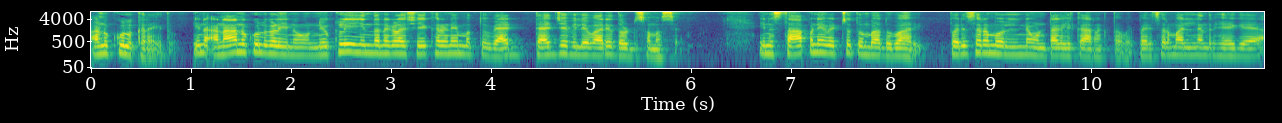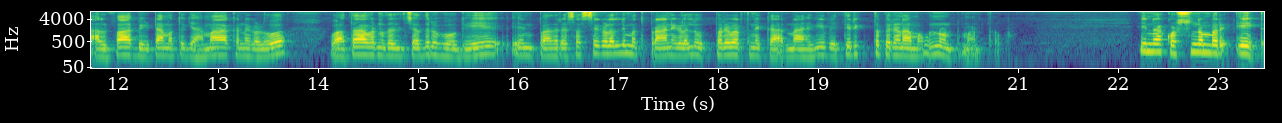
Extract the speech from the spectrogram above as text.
ಅನುಕೂಲಕರ ಇದು. ಇನ್ನು ಅನಾನುಕೂಲಗಳೇನು? ನ್ಯೂಕ್ಲಿಯರ್ ಇಂಧನಗಳ ಶೇಖರಣೆ ಮತ್ತು ವ್ಯಾ ತ್ಯಾಜ್ಯ ವಿಲೇವಾರಿ ದೊಡ್ಡ ಸಮಸ್ಯೆ. ಇನ್ನು ಸ್ಥಾಪನೆ ವೆಚ್ಚ ತುಂಬ ದುಬಾರಿ. ಪರಿಸರ ಮಾಲಿನ್ಯ ಉಂಟಾಗಲಿಕ್ಕೆ ಕಾರಣ ಆಗ್ತವೆ ಪರಿಸರ ಮಾಲಿನ್ಯ ಅಂದರೆ ಹೇಗೆ? ಅಲ್ಫಾ, ಬೀಟಾ ಮತ್ತು ಗ್ಯಾಮಾ ಕಣಗಳು ವಾತಾವರಣದಲ್ಲಿ ಚದುರು ಹೋಗಿ ಏನಪ್ಪ ಅಂದರೆ ಸಸ್ಯಗಳಲ್ಲಿ ಮತ್ತು ಪ್ರಾಣಿಗಳಲ್ಲಿ ಉತ್ಪರಿವರ್ತನೆ ಕಾರಣ ಆಗಿ ವ್ಯತಿರಿಕ್ತ ಪರಿಣಾಮವನ್ನು ಉಂಟು ಮಾಡ್ತವೆ ಇನ್ನು ಕ್ವಶನ್ ನಂಬರ್ ಏಯ್ಟ್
